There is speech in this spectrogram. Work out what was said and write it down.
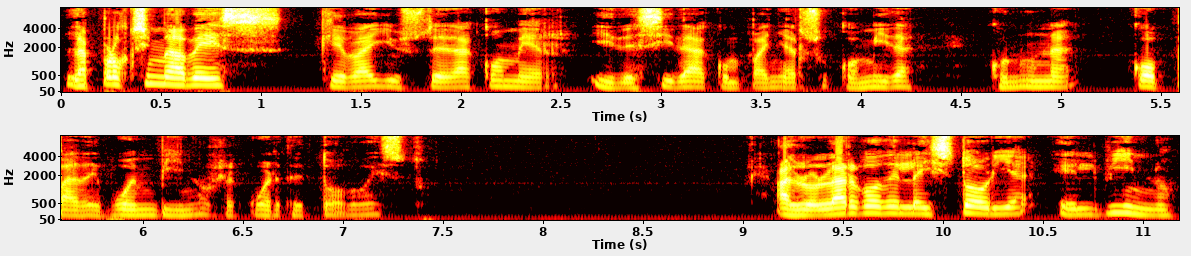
La próxima vez que vaya usted a comer y decida acompañar su comida con una copa de buen vino, recuerde todo esto. A lo largo de la historia, el vino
